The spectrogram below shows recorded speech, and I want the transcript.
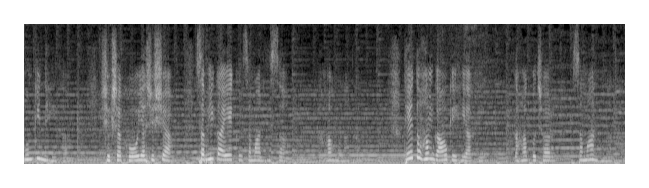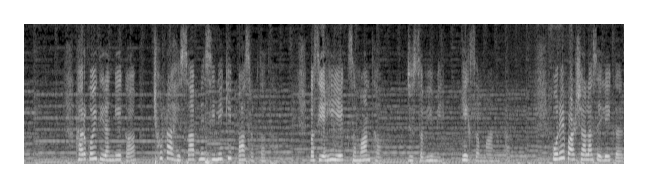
मुमकिन नहीं था। शिक्षक हो या शिष्या, सभी का एक समान हिस्सा कहाँ होना था? थे तो हम गाँव के ही आखिर, कहाँ कुछ और समान होना था? हर कोई तिरंगे का छोटा हिस्सा अपने सीने के पास रखता था। बस यही एक सम्मान था, जो सभी में एक सम्मान था। पूरे पाठशाला से लेकर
